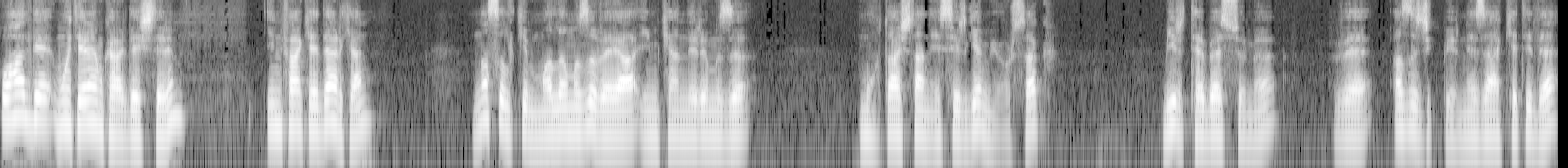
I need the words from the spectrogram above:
O halde muhterem kardeşlerim, infak ederken nasıl ki malımızı veya imkanlarımızı muhtaçtan esirgemiyorsak, bir tebessümü ve azıcık bir nezaketi de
